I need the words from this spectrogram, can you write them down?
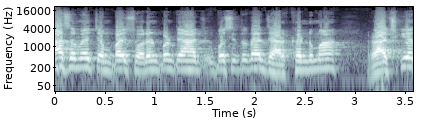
આ સમયે ચંપાઈ સોરેન પણ ત્યાં ઉપસ્થિત હતા. ઝારખંડમાં રાજકીય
